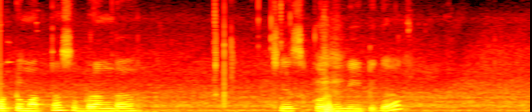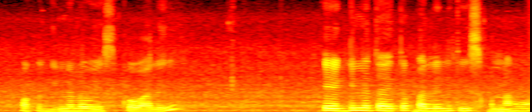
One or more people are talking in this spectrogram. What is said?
పొట్టు మొత్తం శుభ్రంగా చేసుకొని నీట్గా ఒక గిన్నెలో వేసుకోవాలి. ఏ గిన్నెతో అయితే పల్లీలు తీసుకున్నామో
